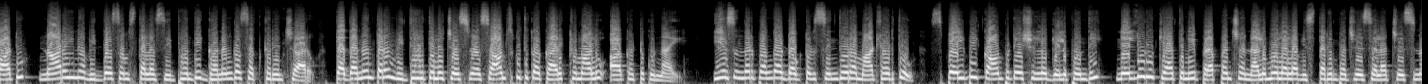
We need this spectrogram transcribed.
పాటు నారాయణ విద్యా సంస్థల సిబ్బంది ఘనంగా సత్కరించారు. తదనంతరం విద్యార్థులు చేసిన సాంస్కృతిక కార్యక్రమాలు ఆకట్టుకున్నాయి. ఈ సందర్భంగా డాక్టర్ సింధూర మాట్లాడుతూ స్పెల్బీ కాంపిటీషన్లో గెలుపొంది నెల్లూరు ఖ్యాతిని ప్రపంచ నలుమూలలా విస్తరింపజేసేలా చేసిన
